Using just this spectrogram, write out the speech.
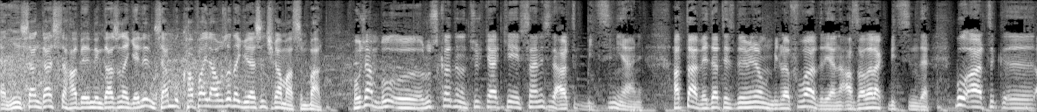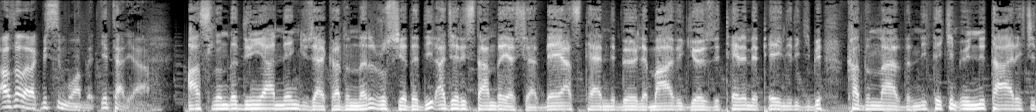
Yani insan gazete haberinin gazına gelir mi? Sen bu kafayla havuza da girersin çıkamazsın bak. Hocam bu e, Rus kadını Türk erkeği efsanesi de artık bitsin yani. Hatta Vedat Ezdemiral'ın bir lafı vardır yani azalarak bitsin de. Bu artık e, azalarak bitsin muhabbet yeter ya. Aslında dünyanın en güzel kadınları Rusya'da değil Aceristan'da yaşar. Beyaz tenli böyle mavi gözlü tereme peyniri gibi kadınlardır. Nitekim ünlü tarihçi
